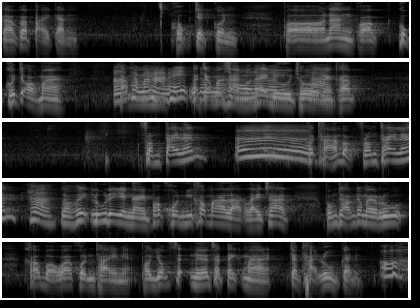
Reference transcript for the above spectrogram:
เราก็ไปกัน หกเจ็ดคน พอนั่งพอกุ๊กเขาจะออกมาอ๋อทำอาหารให้อาจจะมาหันโชว์เลยให้ดูโชว์ค่ะ นะครับ from Thailand อ่าเขาถามบอก from Thailand ค่ะ เราเฮ้ยรู้ได้ยังไง เพราะคนนี้เข้ามาหลากหลายชาติ ผมถามทำไมรู้ เขาบอกว่าคนไทยเนี่ย พอยกเนื้อสเต็กมาจะถ่ายรูปกัน โอ้โ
